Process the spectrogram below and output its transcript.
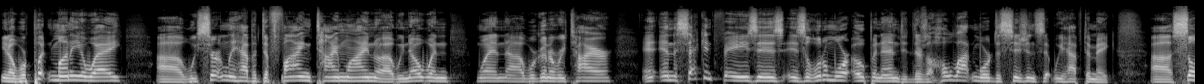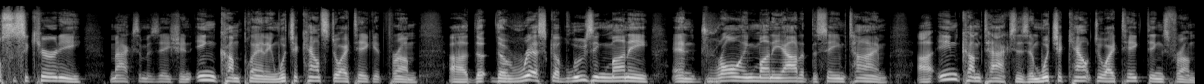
you know, we're putting money away. Uh, we certainly have a defined timeline. Uh, we know when when uh, we're going to retire. And, and, the second phase is is a little more open ended. There's a whole lot more decisions that we have to make. Uh, Social Security maximization, income planning. Which accounts do I take it from? Uh, the the risk of losing money and drawing money out at the same time. Uh, income taxes and which account do I take things from?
